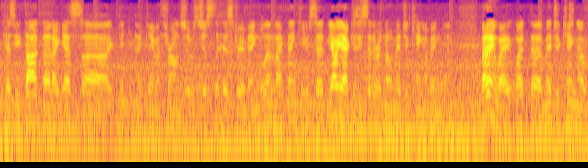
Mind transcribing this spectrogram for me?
because he thought that I guess uh, uh, Game of Thrones was just the history of England. I think he said. Oh yeah, because he said there was no midget king of England. But anyway, what the midget king of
